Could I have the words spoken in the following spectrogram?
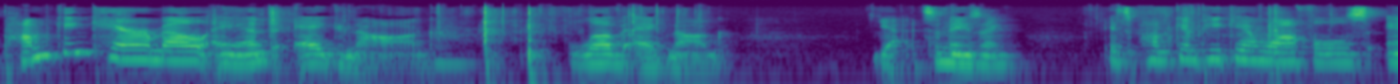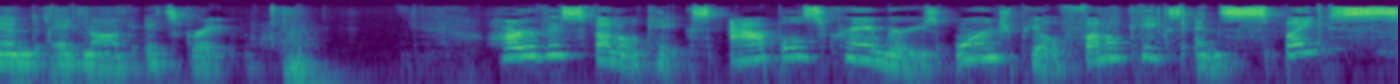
pumpkin caramel, and eggnog. Love eggnog. Yeah, it's amazing. It's pumpkin pecan waffles and eggnog. It's great. Harvest funnel cakes, apples, cranberries, orange peel, funnel cakes, and spice.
